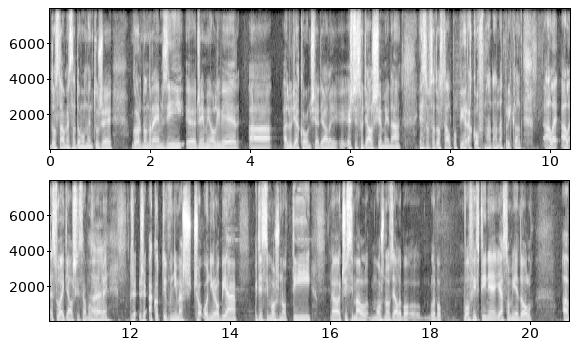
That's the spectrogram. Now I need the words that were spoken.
dostávame sa do momentu, že Gordon Ramsay, uh, Jamie Olivier a a ľudia končia ďalej. Ešte sú ďalšie mená. Ja som sa dostal po Piera Kaufmana napríklad, ale, ale sú aj ďalší samozrejme. Že, že ako ty vnímaš, čo oni robia, kde si možno ty, uh, či si mal možnosť, alebo, lebo vo 15 ja som jedol a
